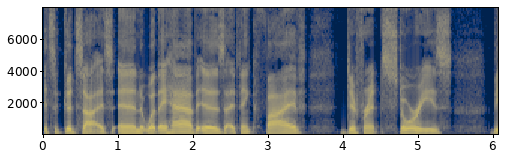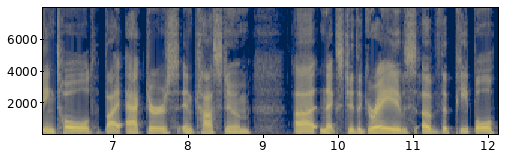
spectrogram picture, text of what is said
It's a good size. And what they have is, I think, five different stories being told by actors in costume uh, next to the graves of the people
